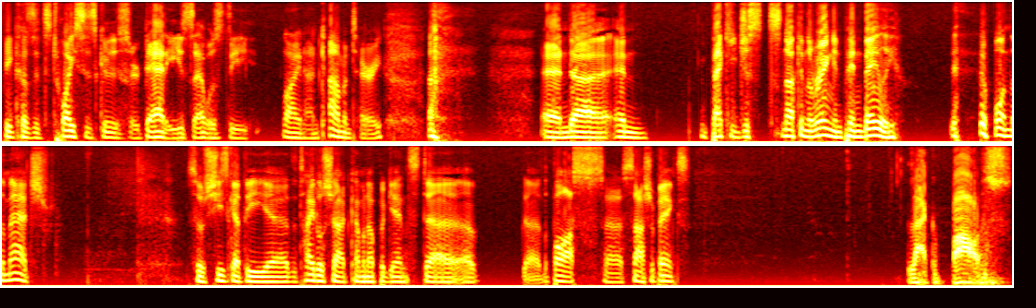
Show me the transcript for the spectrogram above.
because it's twice as good as her daddy's. That was the line on commentary, and uh, and Becky just snuck in the ring and pinned Bailey, won the match. So she's got the uh, the title shot coming up against uh, uh, uh, the boss uh, Sasha Banks. like a boss.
